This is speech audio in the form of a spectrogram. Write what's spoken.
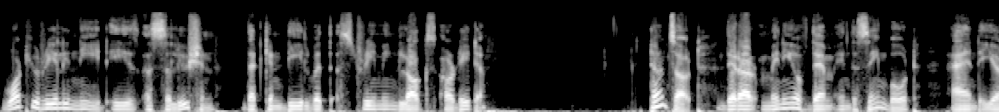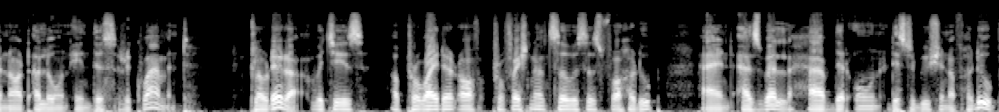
what you really need is a solution that can deal with streaming logs or data. Turns out there are many of them in the same boat and you're not alone in this requirement. Cloudera, which is a provider of professional services for Hadoop and as well have their own distribution of Hadoop,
